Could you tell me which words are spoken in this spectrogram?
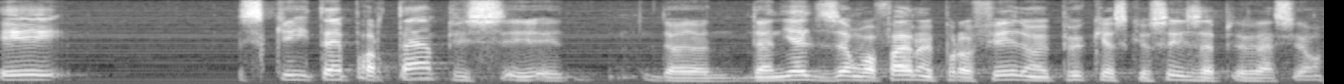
Et ce qui est important, puis Daniel disait, on va faire un profil un peu, qu'est-ce que c'est les aspirations.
